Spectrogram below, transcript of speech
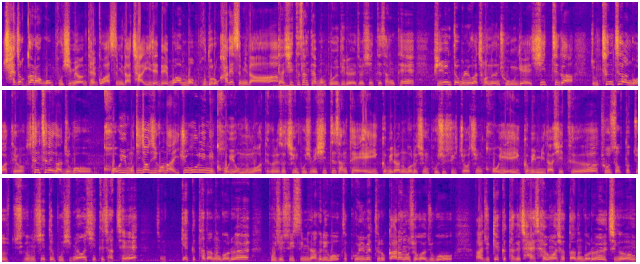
최저가라고 보시면 될 것 같습니다. 자 이제 내부 한번 보도록 하겠습니다. 일단 시트 상태 한번 보여드려야죠. 시트 상태 BMW 가 저는 좋은 게 시트가 좀 튼튼한 것 같아요. 튼튼해가지고 거의 뭐 찢어지거나 쭈그림이 거의 없는 것 같아요. 그래서 지금 보시면 시트 상태 A급이라는 거를 지금 보실 수 있죠. 지금 거의 A급입니다. 시트. 조수석도 좀 지금 시트 보시면 시트 자체 지금 깨끗하다는 거를 보실 수 있습니다. 그리고 코일 매트로 깔아 놓으셔가지고 아주 깨끗하게 잘 사용하셨다는 거를 지금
